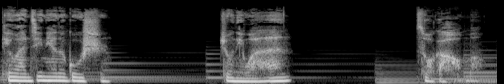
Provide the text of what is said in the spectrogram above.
听完今天的故事，祝你晚安，做个好梦。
